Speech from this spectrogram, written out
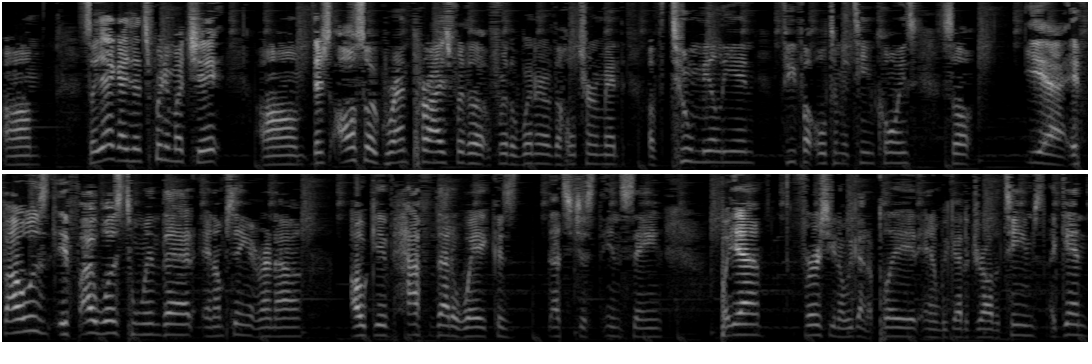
Um, so yeah, guys, that's pretty much it. Um, there's also a grand prize for the for the winner of the whole tournament of two million FIFA Ultimate Team coins. So yeah, if I was if I was to win that, and I'm saying it right now, I'll give half of that away because that's just insane. But yeah, first, you know, we got to play it and we got to draw the teams. Again,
